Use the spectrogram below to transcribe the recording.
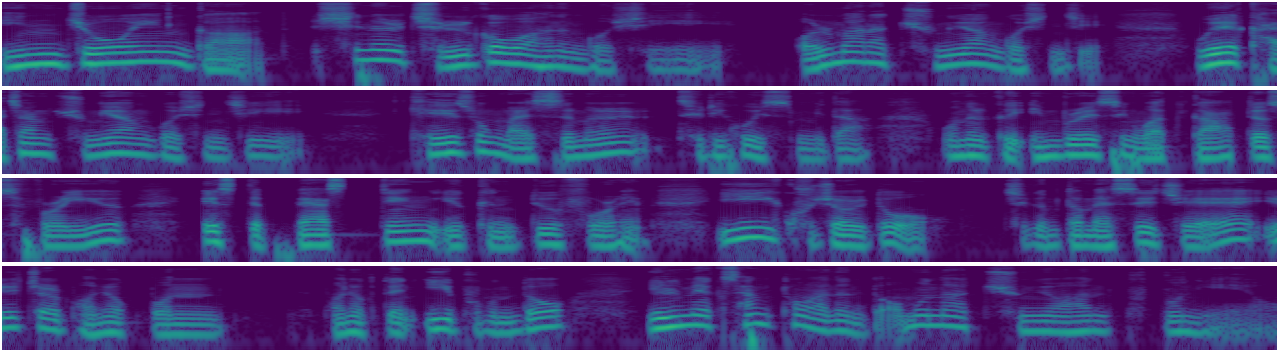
enjoying God, 신을 즐거워하는 것이 얼마나 중요한 것인지, 왜 가장 중요한 것인지 계속 말씀을 드리고 있습니다. 오늘 그 embracing what God does for you is the best thing you can do for him. 이 구절도 지금 더 메시지의 1절 번역본 번역된 이 부분도 일맥상통하는 너무나 중요한 부분이에요.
